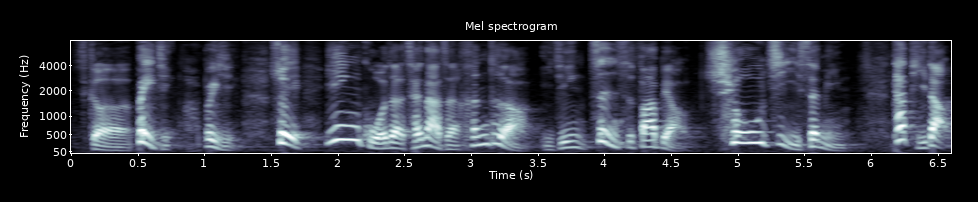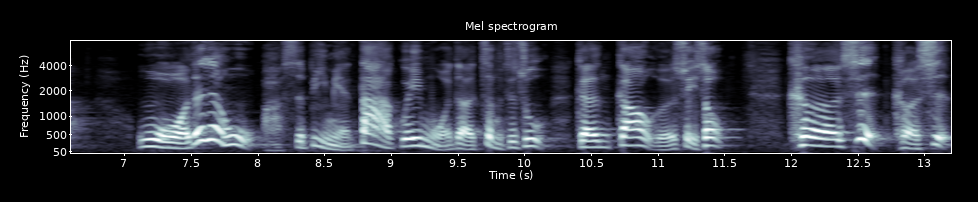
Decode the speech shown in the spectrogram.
这个背景啊背景，所以英国的财大臣亨特啊，已经正式发表秋季声明。他提到，我的任务啊是避免大规模的政府支出跟高额税收。可是，可是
